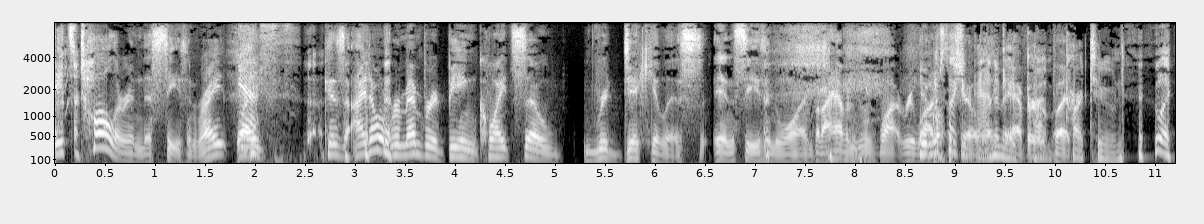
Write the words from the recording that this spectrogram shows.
it's taller in this season, right? Yes. Because I don't remember it being quite so ridiculous in season one, but I haven't re- It rewatched looks the like show an anime like ever. com- but cartoon. like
